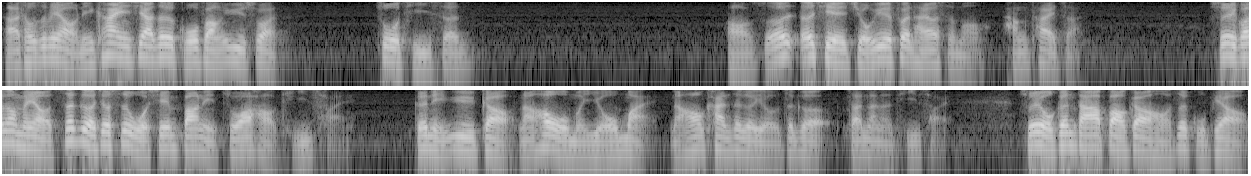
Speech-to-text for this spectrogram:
来，投资朋友，你看一下这个国防预算做提升。好，而而且九月份还有什么航太展？所以，观众朋友，这个就是我先帮你抓好题材，跟你预告，然后我们有买，然后看这个有这个展览的题材，所以我跟大家报告哈，这股票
